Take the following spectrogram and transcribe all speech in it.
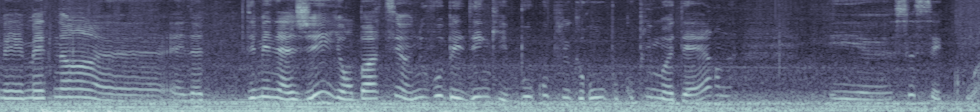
Mais maintenant, euh, elle a déménagé. Ils ont bâti un nouveau building qui est beaucoup plus gros, beaucoup plus moderne. Et euh, ça, c'est quoi?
